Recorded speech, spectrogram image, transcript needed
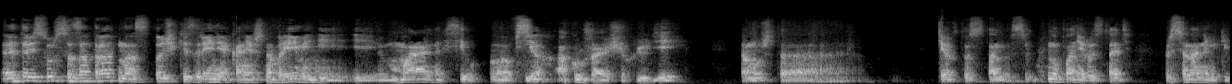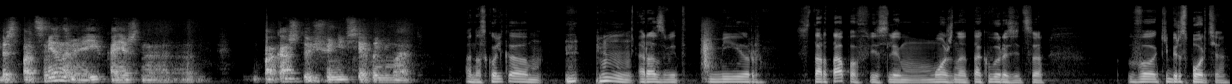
это ресурсозатратно с точки зрения, конечно, времени и моральных сил э, всех окружающих людей. Потому что те, кто ну, планирует стать профессиональными киберспортсменами. Их, конечно, пока что еще не все понимают. А насколько развит мир стартапов, если можно так выразиться, в киберспорте?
